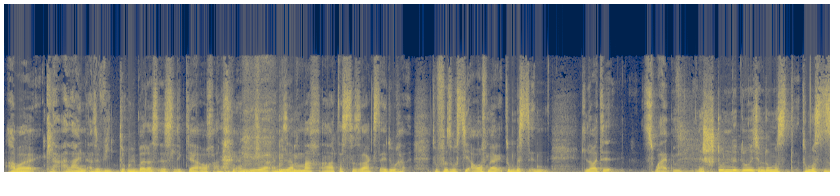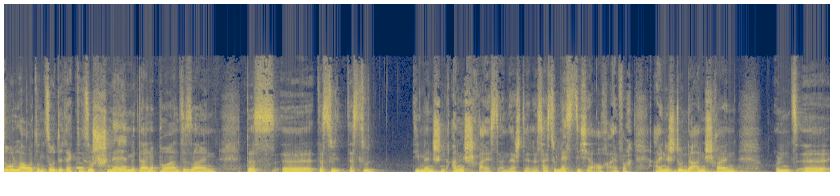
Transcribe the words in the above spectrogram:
Aber klar, allein, also wie drüber das ist, liegt ja auch allein an dieser, an dieser Machart, dass du sagst, ey, du, du versuchst die Aufmerksamkeit, du bist in, die Leute swipen eine Stunde durch und du musst, du musst so laut und so direkt und so schnell mit deiner Pointe sein, dass, äh, dass, du, dass du die Menschen anschreist an der Stelle. Das heißt, du lässt dich ja auch einfach eine Stunde anschreien und äh,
